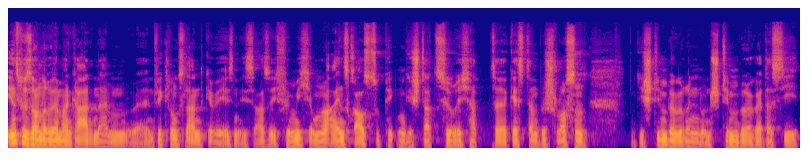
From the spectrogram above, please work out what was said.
Insbesondere wenn man gerade in einem Entwicklungsland gewesen ist. Also ich für mich, um nur eins rauszupicken, die Stadt Zürich hat äh, gestern beschlossen, die Stimmbürgerinnen und Stimmbürger, dass sie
